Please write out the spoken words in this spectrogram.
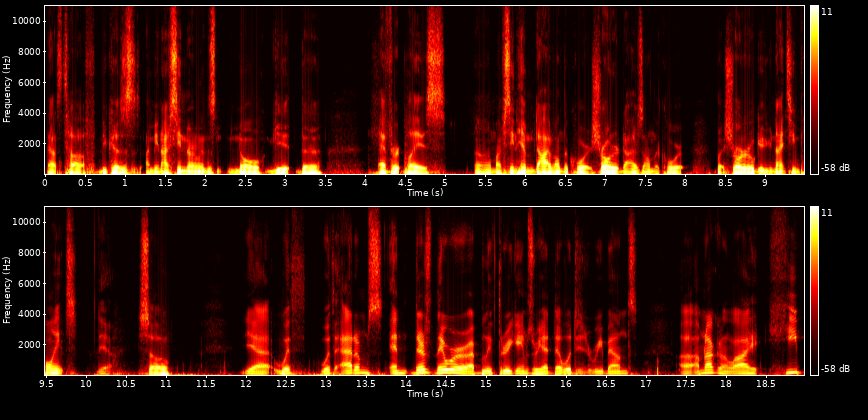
that's tough because I mean I've seen Nerlens Noel get the effort plays. Um, I've seen him dive on the court. Schroeder dives on the court, but Schroeder will give you 19 points. yeah. So Yeah, with with Adams and there's there were I believe three games where he had double digit rebounds. Uh, I'm not gonna lie, he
